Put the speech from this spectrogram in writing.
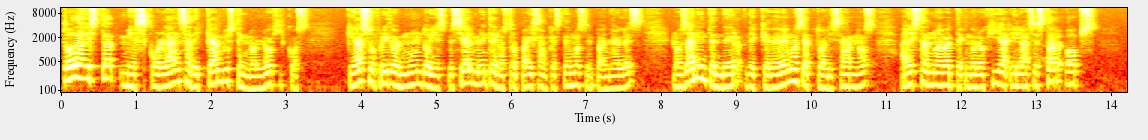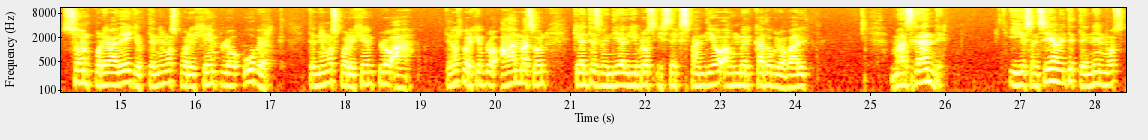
toda esta mezcolanza de cambios tecnológicos que ha sufrido el mundo y especialmente en nuestro país, aunque estemos en pañales, nos dan a entender de que debemos de actualizarnos a esta nueva tecnología y las startups son prueba de ello. Tenemos por ejemplo Uber, tenemos por ejemplo a tenemos por ejemplo a Amazon que antes vendía libros y se expandió a un mercado global más grande. Y sencillamente tenemos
